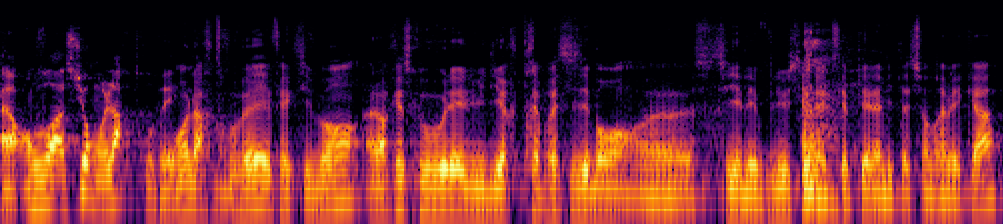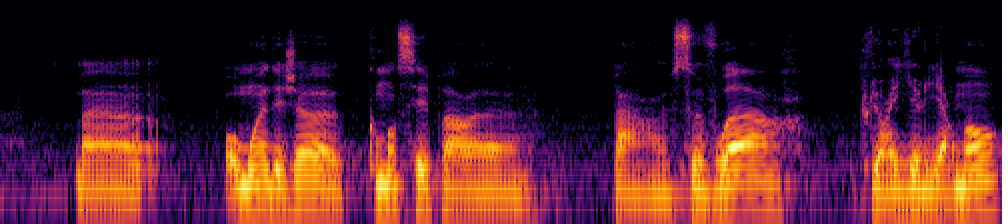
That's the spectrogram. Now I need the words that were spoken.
Alors, on vous rassure, on l'a retrouvée. On l'a retrouvée, effectivement. Alors, qu'est-ce que vous voulez lui dire très précisément euh, si elle est venue, si elle a accepté l'invitation de Rebecca? Ben, au moins déjà, euh, commencer par, euh, par se voir plus régulièrement,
